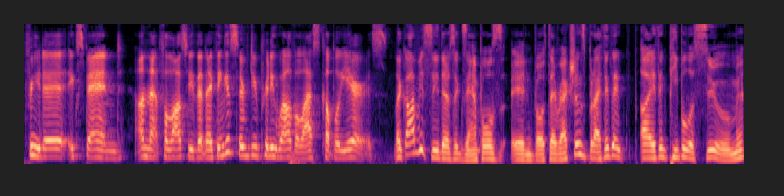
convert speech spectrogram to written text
for you to expand on that philosophy that I think has served you pretty well the last couple years. Like obviously there's examples in both directions, but I think that I think people assume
